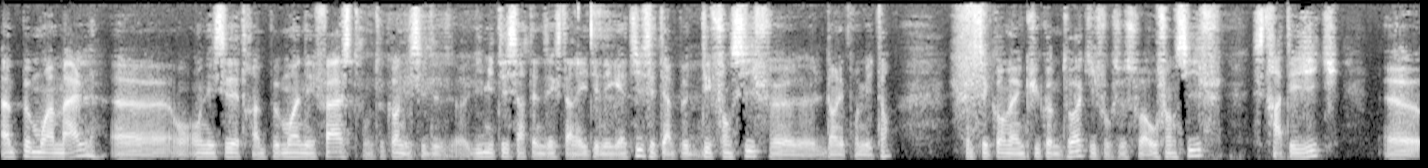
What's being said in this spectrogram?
un peu moins mal, euh, on, essaie d'être un peu moins néfaste, en tout cas on essaie de limiter certaines externalités négatives. C'était un peu défensif euh, dans les premiers temps. On s'est convaincu comme toi qu'il faut que ce soit offensif, stratégique, euh,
